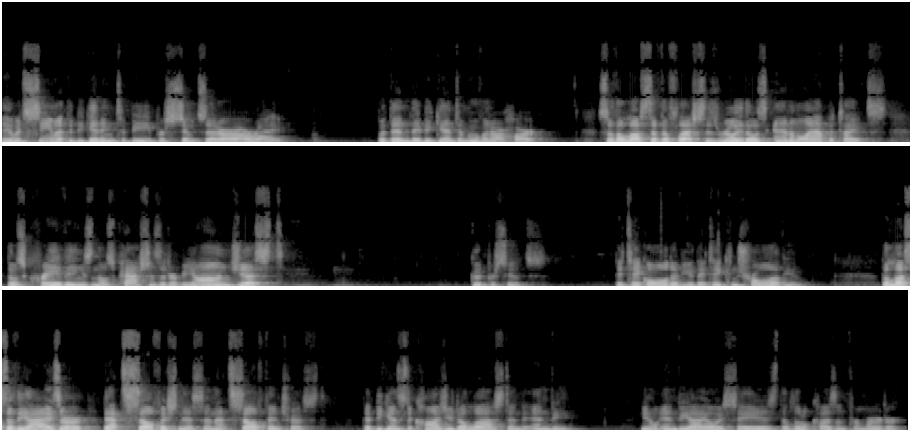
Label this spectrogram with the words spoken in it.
They would seem at the beginning to be pursuits that are all right. But then they begin to move in our heart. So the lust of the flesh is really those animal appetites, those cravings and those passions that are beyond just good pursuits. They take hold of you, they take control of you. The lust of the eyes are that selfishness and that self interest that begins to cause you to lust and to envy. You know, envy, I always say, is the little cousin for murder.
